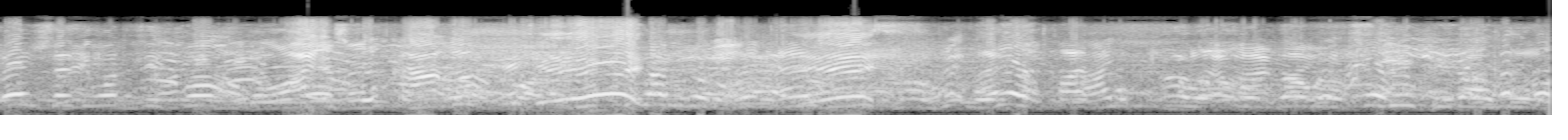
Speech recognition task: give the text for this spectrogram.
Ben says he wants his ball. The is fuck that up? Yes! Stupid idea!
